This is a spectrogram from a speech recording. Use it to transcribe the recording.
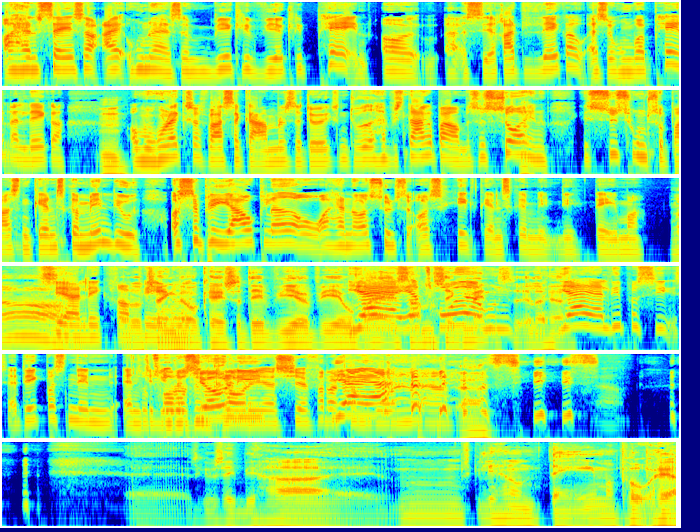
Og han sagde så, ej, hun er altså virkelig, virkelig pæn, og altså, ret lækker. Altså, hun var pæn og lækker. Mm. Og hun er ikke så, var så gammel, så det var ikke sådan, du ved, vi snakkede bare om det, så så jeg hende, jeg synes, hun så bare sådan ganske almindelig ud. Og så blev jeg jo glad over, at han også synes, at også helt ganske almindelige damer Nå, ser lækre så og du pæne tænkte, ud. okay, så det, vi er, vi er jo Ja, ja, ja, i samme troede, segment, hun... eller her? Ja, ja, lige præcis. At det ikke var sådan en Angelina troede, det var sådan Jolie. Claudia Schiffer, der ja, kom ja. gående, ja. ja. Skal vi se, vi har... øh, Mm, skal lige have nogle damer på her.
